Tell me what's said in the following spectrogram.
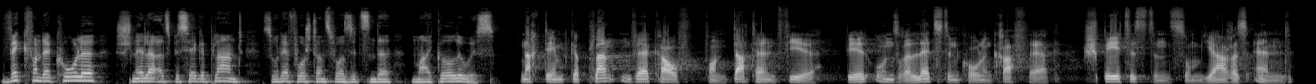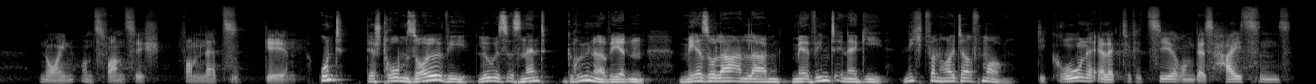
Weg von der Kohle, schneller als bisher geplant, so der Vorstandsvorsitzende Michael Lewis. Nach dem geplanten Verkauf von Datteln 4 wird unsere letzten Kohlenkraftwerk spätestens zum Jahresende 29 vom Netz gehen. Und der Strom soll, wie Lewis es nennt, grüner werden. Mehr Solaranlagen, mehr Windenergie, nicht von heute auf morgen. Die grüne Elektrifizierung des Heizens,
